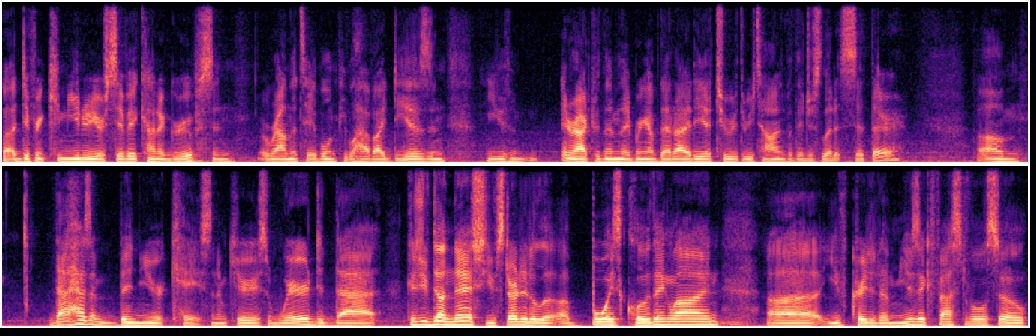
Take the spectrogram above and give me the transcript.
uh, different community or civic kind of groups and around the table and people have ideas and you interact with them they bring up that idea two or three times but they just let it sit there. Um, that hasn't been your case and i'm curious where did that because you've done this you've started a, a boys clothing line uh, you've created a music festival so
